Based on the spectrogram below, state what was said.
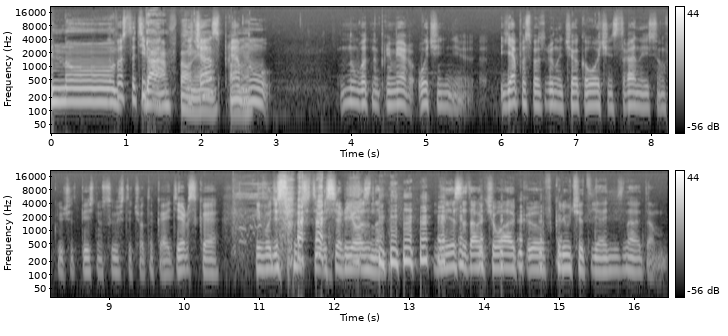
Ну, Ну, просто, типа, да, вполне, сейчас прям, вполне. ну, ну, вот, например, очень... Я посмотрю на человека очень странно, если он включит песню «Слышь, ты что такая дерзкая?» и будет слушать ее серьезно. Но если там чувак э, включит, я не знаю, там,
